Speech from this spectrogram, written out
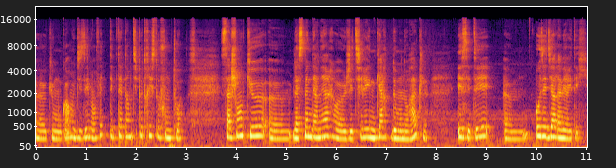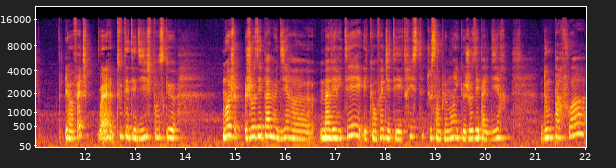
euh, que mon corps me disait Mais en fait, t'es peut-être un petit peu triste au fond de toi. Sachant que euh, la semaine dernière, euh, j'ai tiré une carte de mon oracle et c'était Oser dire la vérité. Et en fait, voilà, tout était dit. Je pense que moi, j'osais pas me dire ma vérité et qu'en fait j'étais triste tout simplement et que j'osais pas le dire. Donc parfois,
